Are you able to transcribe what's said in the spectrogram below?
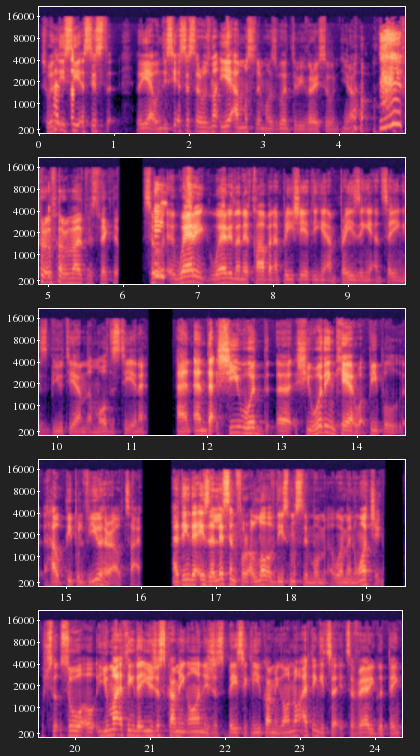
So when they see a sister yeah, when they see a sister who's not yet a Muslim who's going to be very soon, you know, from, from my perspective. So wearing wearing the niqab and appreciating it and praising it and saying its beauty and the modesty in it and and that she would uh, she wouldn't care what people how people view her outside. I think that is a lesson for a lot of these Muslim women watching. So uh, you might think that you just coming on is just basically you coming on. No, I think it's a it's a very good thing.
